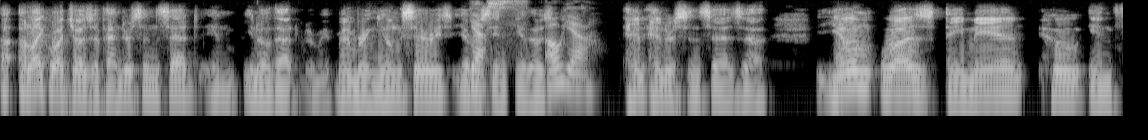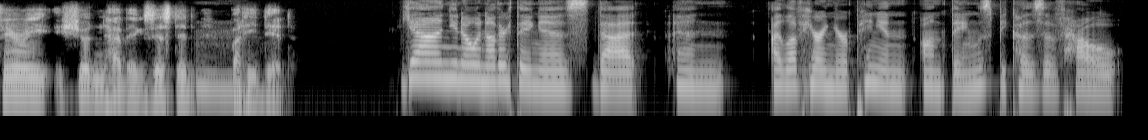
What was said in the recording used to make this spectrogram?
uh, I like what Joseph Henderson said in you know that Remembering Jung series. You ever yes. seen any of those? Oh yeah. Henderson says uh, Jung was a man who, in theory, shouldn't have existed, mm. but he did. Yeah, and you know another thing is that, and I love hearing your opinion on things because of how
